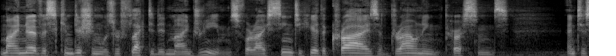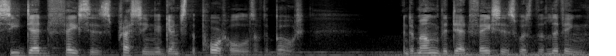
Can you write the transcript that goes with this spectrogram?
My nervous condition was reflected in my dreams, for I seemed to hear the cries of drowning persons and to see dead faces pressing against the portholes of the boat. And among the dead faces was the living,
